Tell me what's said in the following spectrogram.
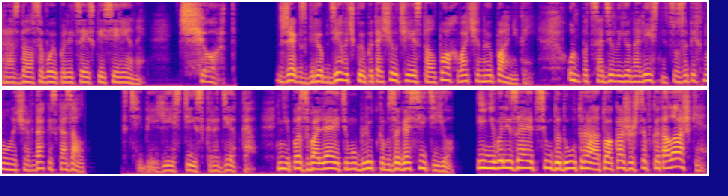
Раздался вой полицейской сирены. «Черт!» Джек сгреб девочку и потащил через толпу, охваченную паникой. Он подсадил ее на лестницу, запихнул на чердак и сказал, «В тебе есть искра, детка. Не позволяй этим ублюдкам загасить ее. И не вылезай отсюда до утра, а то окажешься в каталажке».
